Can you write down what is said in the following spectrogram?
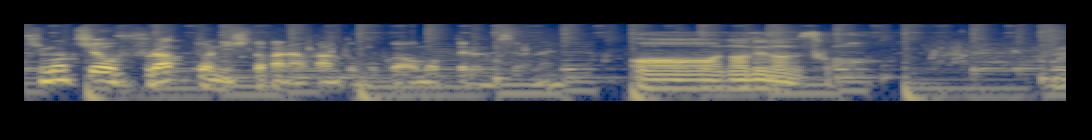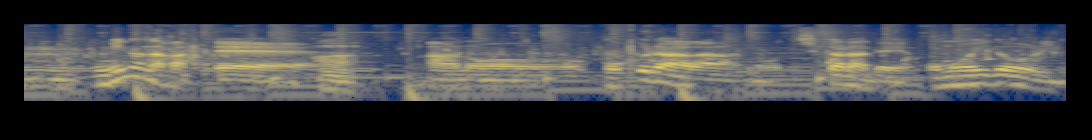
気持ちをフラットにしとかなあかんと僕は思ってるんですよね。ああ、なんでなんですか？うん、海の中って、はい。あの僕らの力で思い通りに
